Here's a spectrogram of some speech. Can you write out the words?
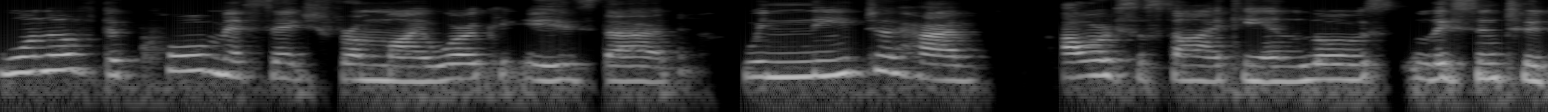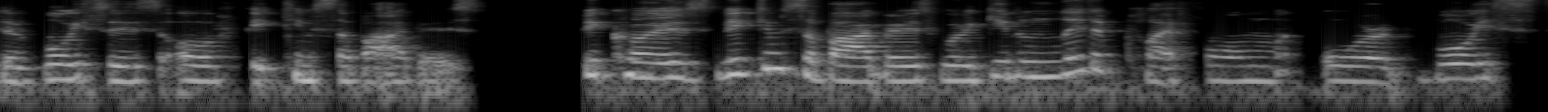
One of the core message from my work is that we need to have our society and laws listen to the voices of victim survivors because victim survivors were given little platform or voice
